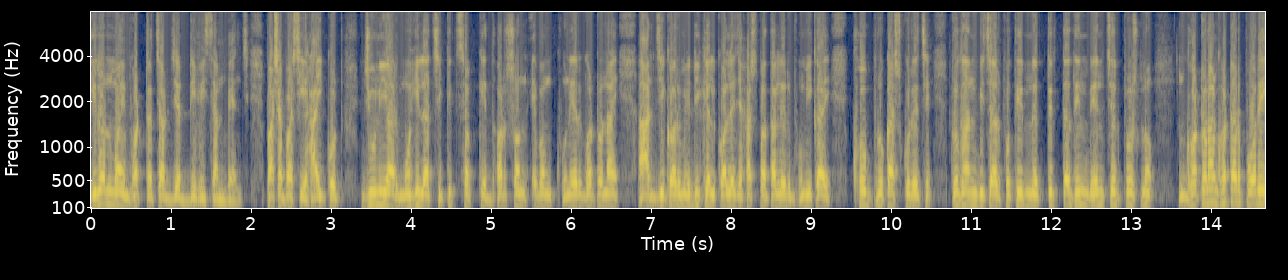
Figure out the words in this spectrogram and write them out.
হিরণময় ভট্টাচার্যের ডিভিশন বেঞ্চ। পাশাপাশি পাশাপাশি হাইকোর্ট জুনিয়র মহিলা চিকিৎসককে ধর্ষণ এবং খুনের ঘটনায় আরজিকর মেডিকেল কলেজ হাসপাতালের ভূমিকায় ক্ষোভ প্রকাশ করেছে। প্রধান বিচারপতির নেতৃত্বাধীন বেঞ্চের প্রশ্ন, ঘটনা ঘটার পরে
